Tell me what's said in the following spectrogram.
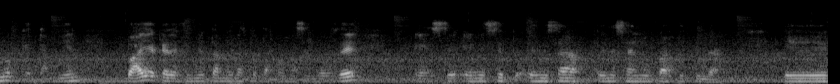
1, que también, vaya que definió también las plataformas en 2D este, en, ese, en, esa, en ese año en particular. Eh,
